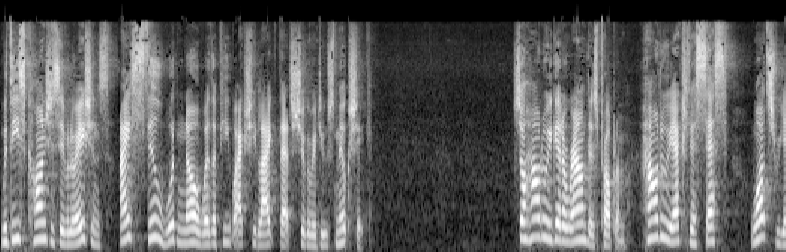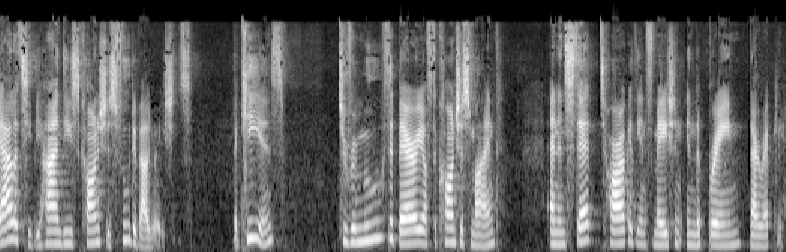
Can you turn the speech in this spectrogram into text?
with these conscious evaluations, I still wouldn't know whether people actually like that sugar reduced milkshake. So, how do we get around this problem? How do we actually assess what's reality behind these conscious food evaluations? The key is to remove the barrier of the conscious mind and instead target the information in the brain directly.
